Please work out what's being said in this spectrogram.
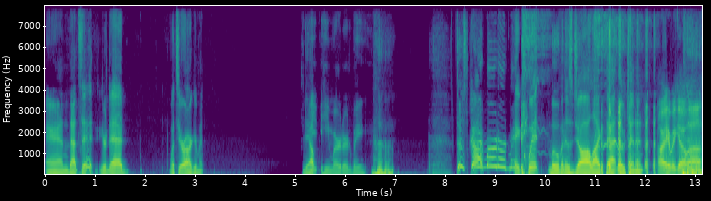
And that's it. You're dead. What's your argument? Yep. He, he murdered me. this guy murdered me. Quit moving his jaw like that, Lieutenant. All right, here we go. Uh,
